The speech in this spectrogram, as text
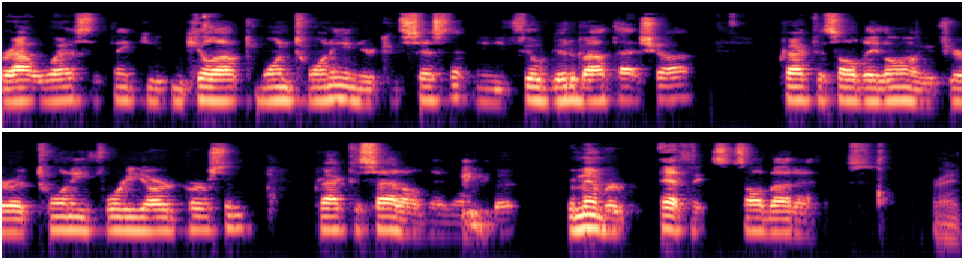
are out west that think you can kill out to 120 and you're consistent and you feel good about that shot, practice all day long. If you're a 20, 40 yard person, practice that all day long. But remember, ethics. It's all about ethics. Right.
